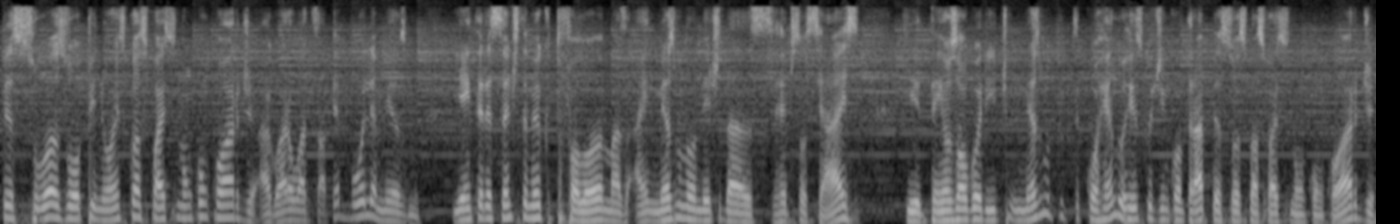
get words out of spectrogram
pessoas ou opiniões com as quais tu não concorde. Agora o WhatsApp é bolha mesmo. E é interessante também o que tu falou, mas mesmo no ambiente das redes sociais, que tem os algoritmos, mesmo tu correndo o risco de encontrar pessoas com as quais tu não concorde,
